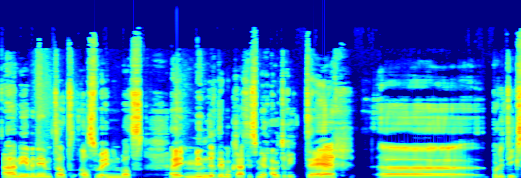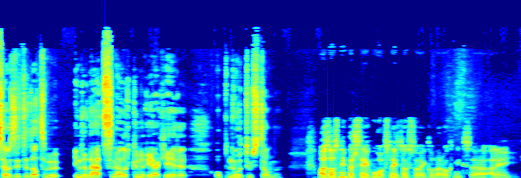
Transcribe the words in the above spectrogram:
aannemen neemt dat als we in een wat minder democratisch, meer autoritair eh, politiek zou zitten, dat we inderdaad sneller kunnen reageren op noodtoestanden. Maar zo is niet per se goed of slecht of zo. Ik wil daar ook niks. eh allee, ik,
